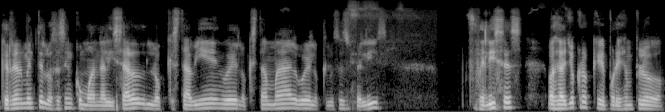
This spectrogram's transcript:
que realmente los hacen como analizar lo que está bien, güey, lo que está mal, güey, lo que los hace feliz, felices. O sea, yo creo que, por ejemplo,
